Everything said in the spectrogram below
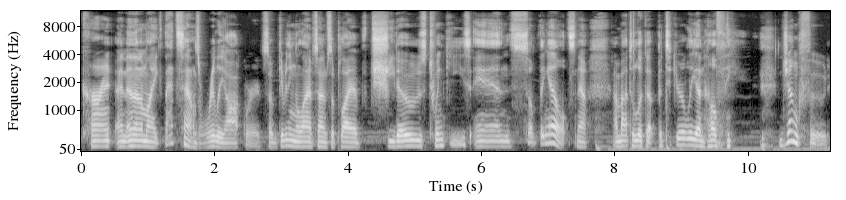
current and, and then I'm like, that sounds really awkward. So giving a lifetime supply of Cheetos, Twinkies, and something else. Now, I'm about to look up particularly unhealthy junk food.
